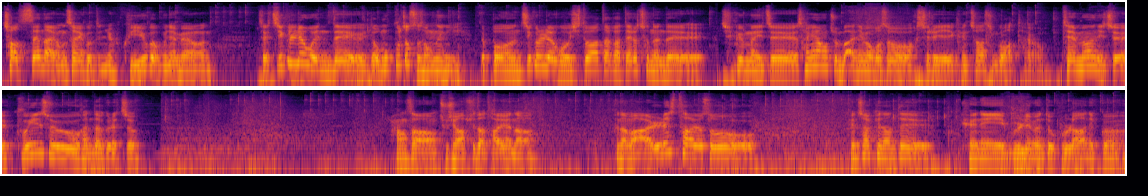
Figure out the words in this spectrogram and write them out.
첫 세나 영상이거든요. 그 이유가 뭐냐면 제가 찍으려고 했는데 너무 꾸졌어 성능이. 몇 번 찍으려고 시도하다가 때려쳤는데 지금은 이제 성향 좀 많이 먹어서 확실히 괜찮아진 것 같아요. 템은 이제 구인수 간다 그랬죠. 항상 조심합시다 다이애나. 그나마 알리스타여서 괜찮긴 한데 괜히 물리면 또 곤란하니까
